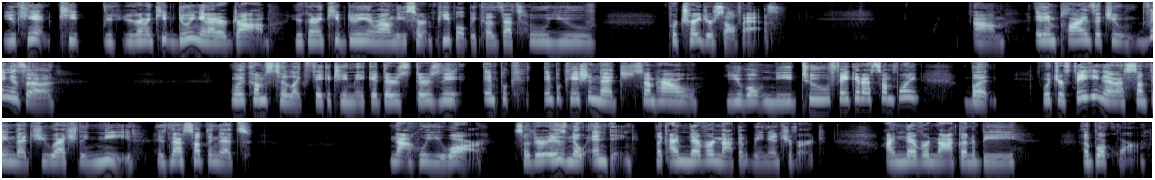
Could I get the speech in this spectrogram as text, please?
You can't keep you're going to keep doing it at a job. You're going to keep doing it around these certain people because that's who you've portrayed yourself as. Um it implies that you the thing is uh when it comes to like fake it till you make it there's there's the implica- implication that somehow you won't need to fake it at some point, but what you're faking as something that you actually need is not something that's not who you are. So there is no ending. Like I'm never not going to be an introvert. I'm never not going to be a bookworm.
